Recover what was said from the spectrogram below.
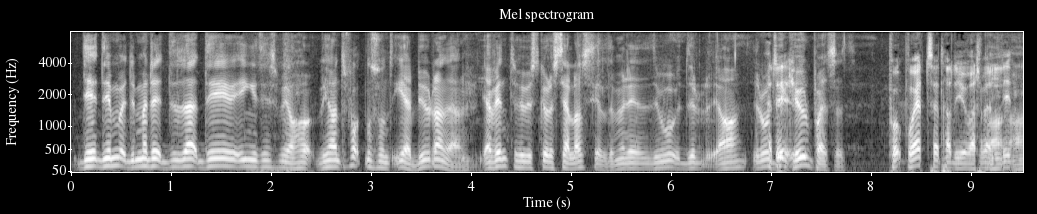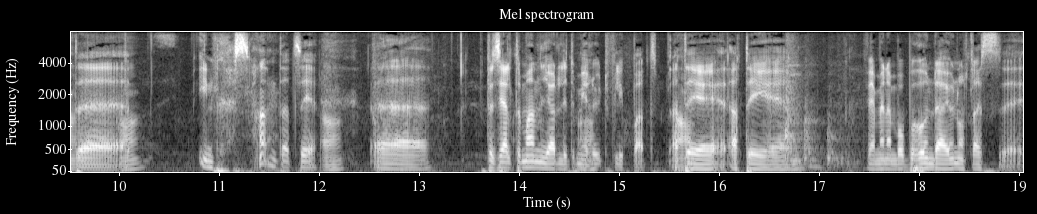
Det, det, men det, det, det, är ingenting som jag har, vi har inte fått något sånt erbjudande än. Jag vet inte hur vi skulle ställa oss till det men det, det, ja, det låter ja, kul på ett sätt. På, på, ett sätt hade det ju varit väldigt ja, ja, eh, intressant att se. Eh, speciellt om man gör det lite mer utflippat. Att, det, att det är, jag menar Bob Hund är ju något slags eh,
